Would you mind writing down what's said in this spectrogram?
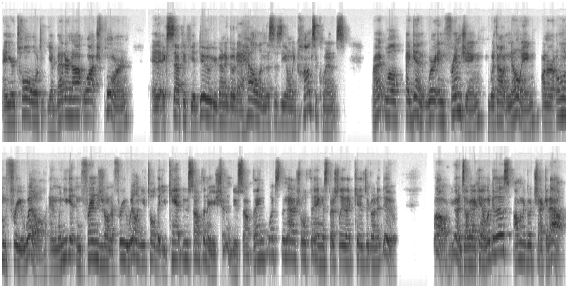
and you're told you better not watch porn, eh, except if you do, you're going to go to hell and this is the only consequence? Right? Well, again, we're infringing without knowing on our own free will. And when you get infringed on a free will and you're told that you can't do something or you shouldn't do something, what's the natural thing, especially that kids are going to do? Oh, you're going to tell me I can't look at this? I'm going to go check it out.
